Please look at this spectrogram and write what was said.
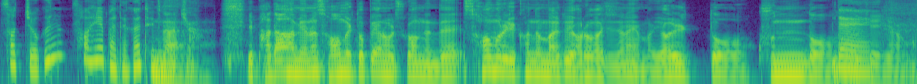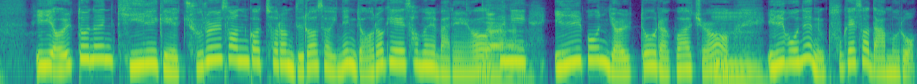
서쪽은 서해 바다가 되는 네. 거죠. 이 바다 하면은 섬을 또 빼놓을 수가 없는데 섬을 일컫는 말도 여러 가지잖아요. 뭐 열도, 군도 뭐 네. 이렇게 얘기하고. 이 열도는 길게 줄을 선 것처럼 늘어서 있는 여러 개의 섬을 말해요. 네. 흔히 일본 열도라고 하죠. 음. 일본은 북에서 남으로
